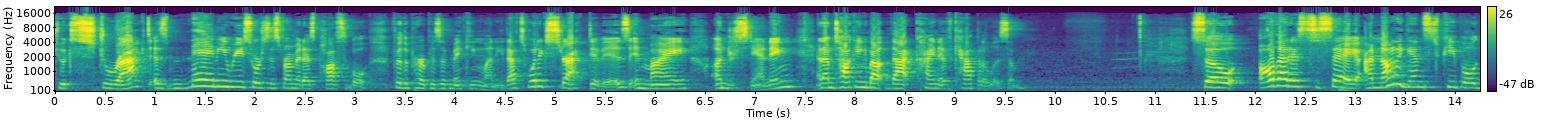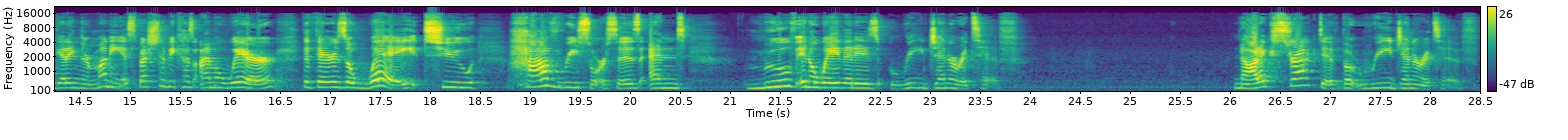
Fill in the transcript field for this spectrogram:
To extract as many resources from it as possible for the purpose of making money. That's what extractive is, in my understanding. And I'm talking about that kind of capitalism. So, all that is to say, I'm not against people getting their money, especially because I'm aware that there is a way to have resources and move in a way that is regenerative. Not extractive, but regenerative,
